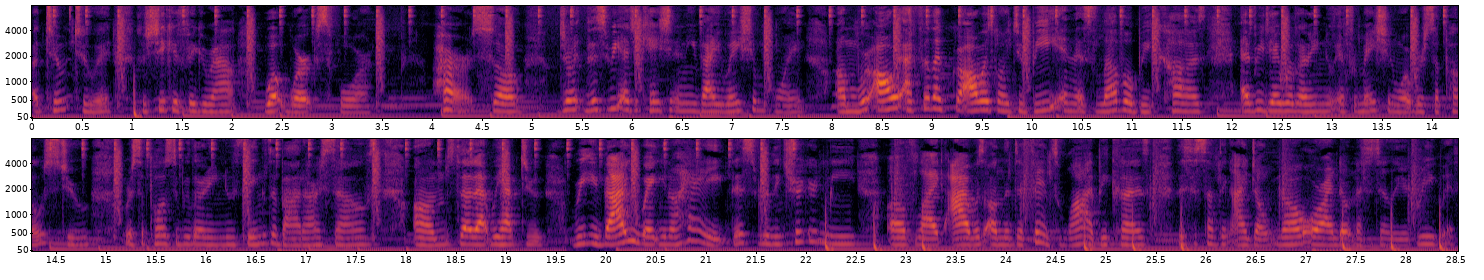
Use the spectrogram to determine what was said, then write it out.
attune to it so she can figure out what works for her. So during this re-education and evaluation point, um, we're always I feel like we're always going to be in this level because every day we're learning new information. What we're supposed to, we're supposed to be learning new things about ourselves, um, so that we have to reevaluate. You know, hey, this really triggered me. Of like I was on the defense. Why? Because this is something I don't know or I don't necessarily agree with.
